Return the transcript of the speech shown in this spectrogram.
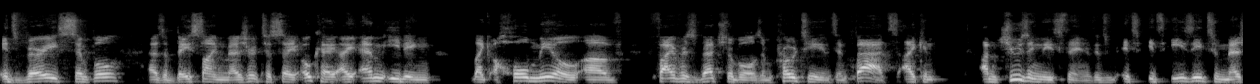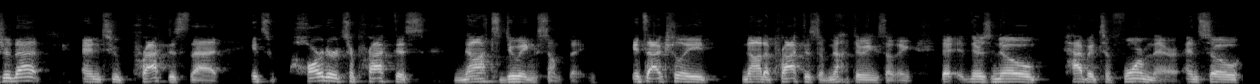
It's very simple as a baseline measure to say, okay, I am eating like a whole meal of fibrous vegetables and proteins and fats. I can i'm choosing these things. It's it's it's easy to measure that and to practice that. It's harder to practice not doing something. It's actually not a practice of not doing something. There's no habit to form there. And so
